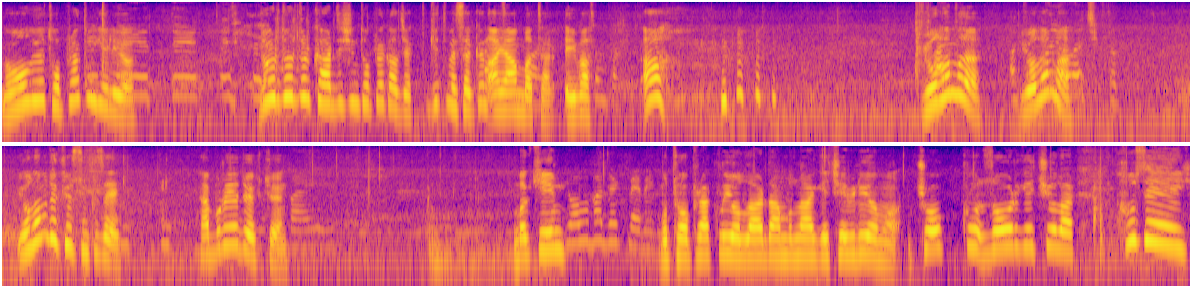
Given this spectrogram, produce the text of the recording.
Ne oluyor? Toprak mı geliyor? Dur dur dur kardeşin toprak alacak. Gitme sakın ayağın batar. Eyvah. Ah. Yola mı? Yola mı? Yola mı döküyorsun Kuzey? Ha buraya döktün. Bakayım. Bu topraklı yollardan bunlar geçebiliyor mu? Çok zor geçiyorlar. Kuzey,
